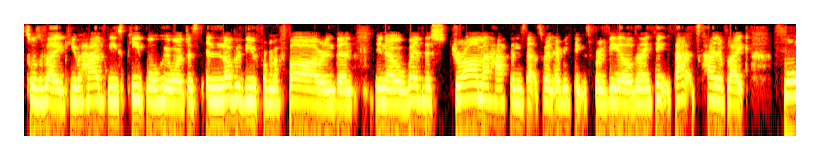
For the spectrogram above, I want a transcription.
sort of like you have these people who are just in love with you from afar and then you know when this drama happens that's when everything's revealed. And i think that's kind of like for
